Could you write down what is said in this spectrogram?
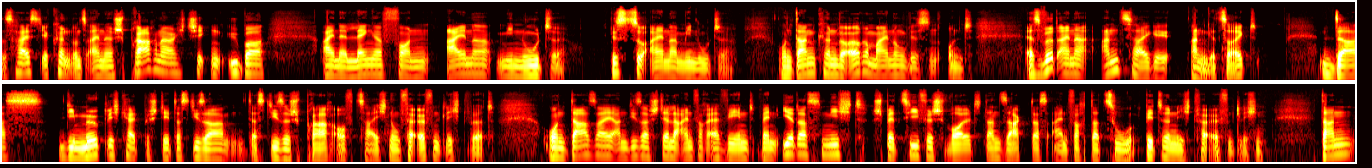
Das heißt, ihr könnt uns eine Sprachnachricht schicken über eine Länge von einer Minute bis zu einer Minute. Und dann können wir eure Meinung wissen. Und es wird eine Anzeige angezeigt, dass die Möglichkeit besteht, dass, dieser, dass diese Sprachaufzeichnung veröffentlicht wird. Und da sei an dieser Stelle einfach erwähnt, wenn ihr das nicht spezifisch wollt, dann sagt das einfach dazu. Bitte nicht veröffentlichen. Dann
